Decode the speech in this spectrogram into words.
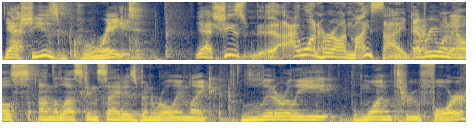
Yeah, she is great. Yeah, she's. I want her on my side. Everyone else on the Luskan side has been rolling like literally one through four,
